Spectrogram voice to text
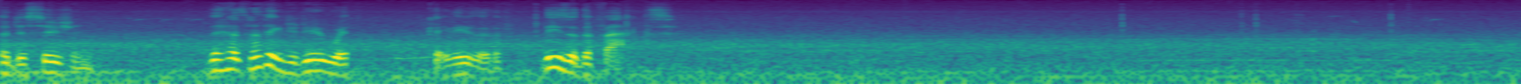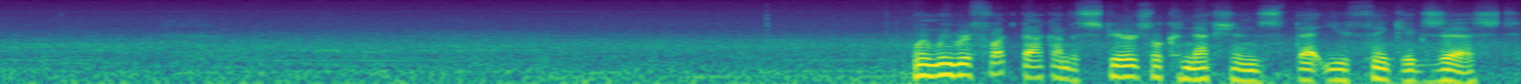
the decision that has nothing to do with okay these are the these are the facts When we reflect back on the spiritual connections that you think exist,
